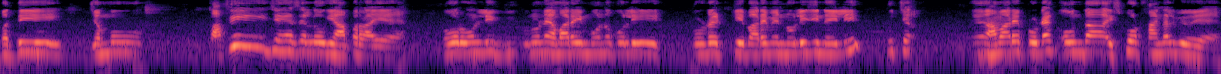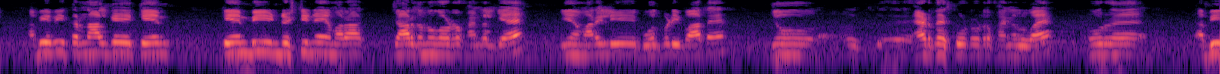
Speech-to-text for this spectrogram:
बद्दी जम्मू काफ़ी जगह से लोग यहाँ पर आए हैं और ओनली उन्होंने हमारे मोनोपोली प्रोडक्ट के बारे में नॉलेज ही नहीं ली। कुछ हमारे product on the spot final भी हुए हैं। अभी अभी करनाल के के एम के एम बी इंडस्ट्री ने हमारा चार गनों का ऑर्डर फाइनल किया है। ये हमारे लिए बहुत बड़ी बात है, जो at the spot order final हुआ है। और अभी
